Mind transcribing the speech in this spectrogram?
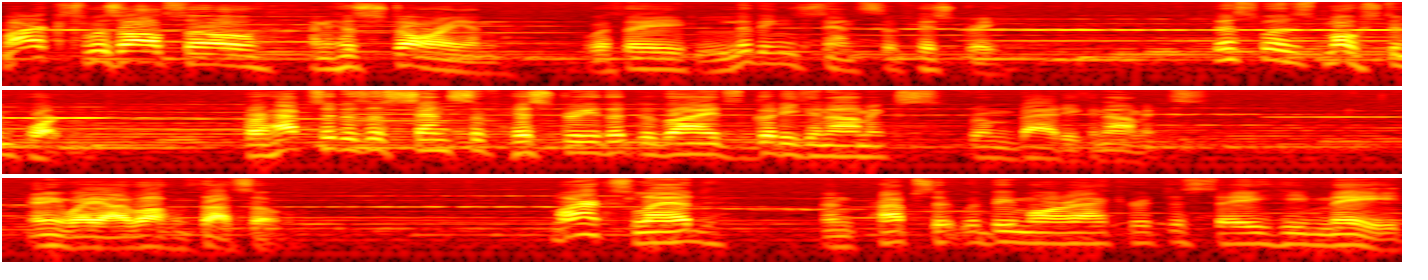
Marx was also an historian with a living sense of history. This was most important. Perhaps it is a sense of history that divides good economics from bad economics. Anyway, I've often thought so. Marx led, and perhaps it would be more accurate to say he made,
